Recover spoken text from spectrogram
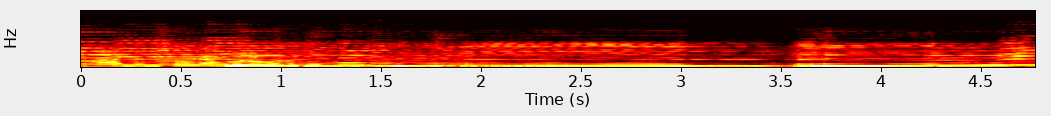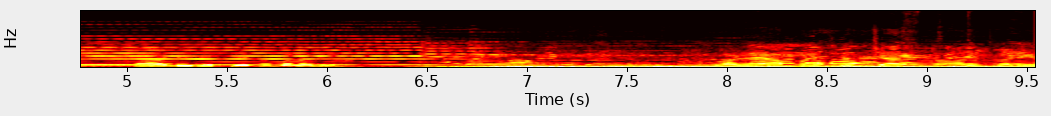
दहा नंतर आहे. हा ठीक आहे दे वळूया आपण पुढच्या स्टॉलकडे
